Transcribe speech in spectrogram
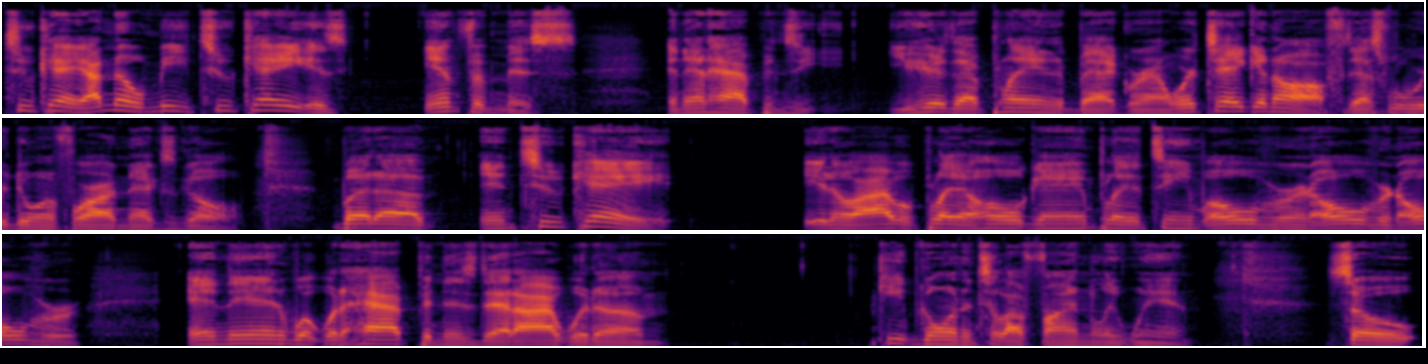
2K. I know me, 2K is infamous, and that happens. You hear that playing in the background. We're taking off. That's what we're doing for our next goal. But uh, in 2K, you know, I would play a whole game, play a team over and over and over. And then what would happen is that I would um keep going until I finally win. So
